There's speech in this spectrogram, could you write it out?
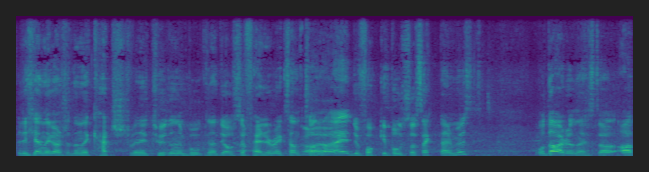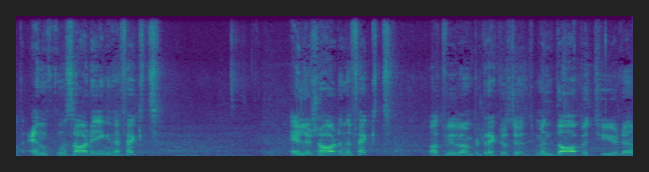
Dere kjenner kanskje denne Catch 22, denne boken av Joseph Heller. ikke sant? Sånn, nei, du får ikke pose og sekk, nærmest. Og da er det jo neste at enten så har det ingen effekt, eller så har det en effekt. At vi trekker oss ut, men da betyr det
